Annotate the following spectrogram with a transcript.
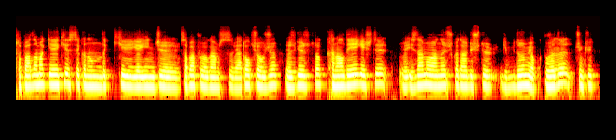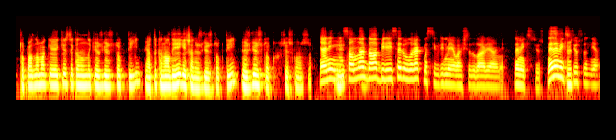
toparlamak gerekirse kanalındaki yayıncı, sabah programcısı veya talk showcu Özgür Öztok Kanal D'ye geçti izlenme oranları şu kadar düştü gibi bir durum yok. Burada çünkü toparlamak gerekirse kanalındaki Özgür Öztok değil veyahut da Kanal D'ye geçen Özgür Öztok değil, Özgür Öztok söz konusu. Yani E- insanlar daha bireysel olarak mı sivrilmeye başladılar yani? Demek istiyorsun. Ne demek Evet. istiyorsun ya?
